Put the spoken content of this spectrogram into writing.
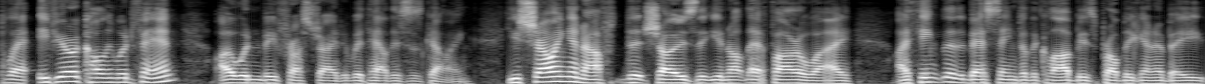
plan. If you're a Collingwood fan, I wouldn't be frustrated with how this is going. You're showing enough that shows that you're not that far away. I think that the best thing for the club is probably going to be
